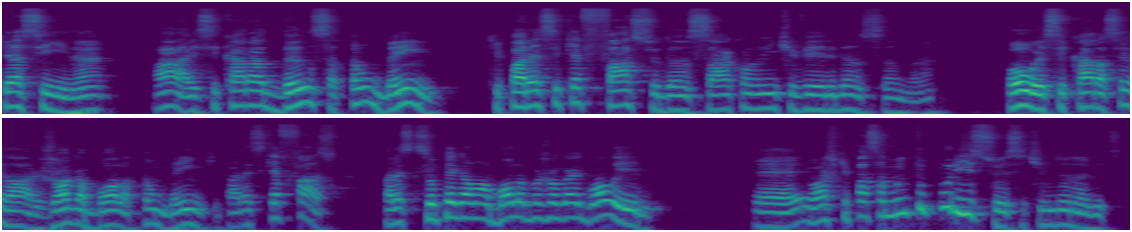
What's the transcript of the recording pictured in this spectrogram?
que é assim, né? ah, esse cara dança tão bem que parece que é fácil dançar quando a gente vê ele dançando, né? Ou esse cara, sei lá, joga bola tão bem que parece que é fácil. Parece que se eu pegar uma bola eu vou jogar igual ele. É, eu acho que passa muito por isso esse time do Nuggets.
